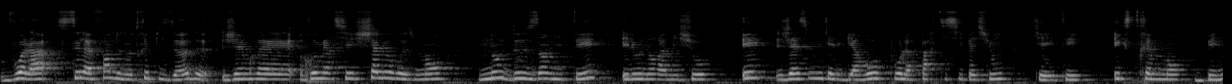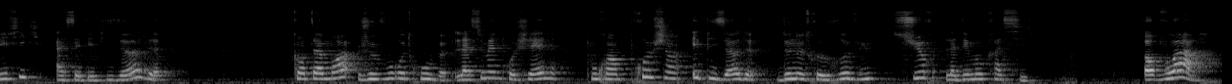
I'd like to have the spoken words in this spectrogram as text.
Voilà, c'est la fin de notre épisode. J'aimerais remercier chaleureusement nos deux invités, Eleonora Michaud et Jasmine Caligaro, pour leur participation qui a été extrêmement bénéfique à cet épisode. Quant à moi, je vous retrouve la semaine prochaine pour un prochain épisode de notre revue sur la démocratie. Au revoir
